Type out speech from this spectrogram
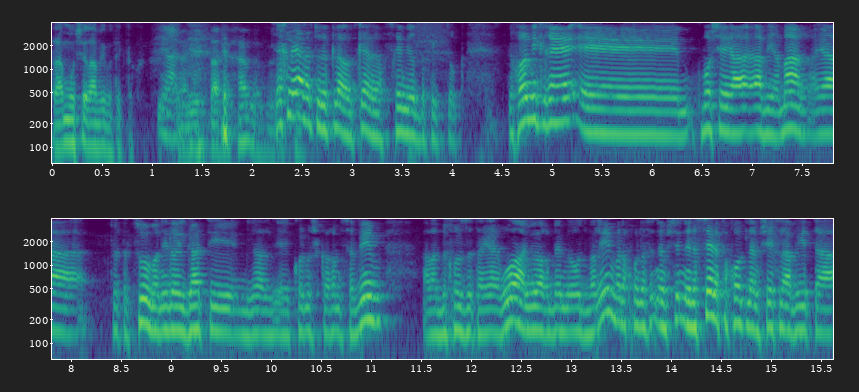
העמוד של אבי בטיקטוק. צריך ליאללה to the cloud, כן, אנחנו צריכים להיות בטיקטוק. בכל מקרה, כמו שאבי אמר, היה קצת עצוב, אני לא הגעתי בגלל כל מה שקרה מסביב. אבל בכל זאת היה אירוע, היו הרבה מאוד דברים, ואנחנו ננסה לפחות להמשיך להביא את, ה,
